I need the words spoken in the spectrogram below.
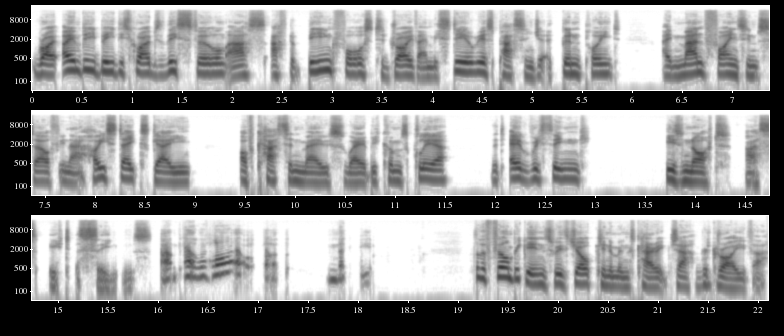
right, IMDb describes this film as after being forced to drive a mysterious passenger at gunpoint, a man finds himself in a high stakes game of cat and mouse where it becomes clear that everything is not as it seems. So the film begins with Joel Kinnaman's character, the driver.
